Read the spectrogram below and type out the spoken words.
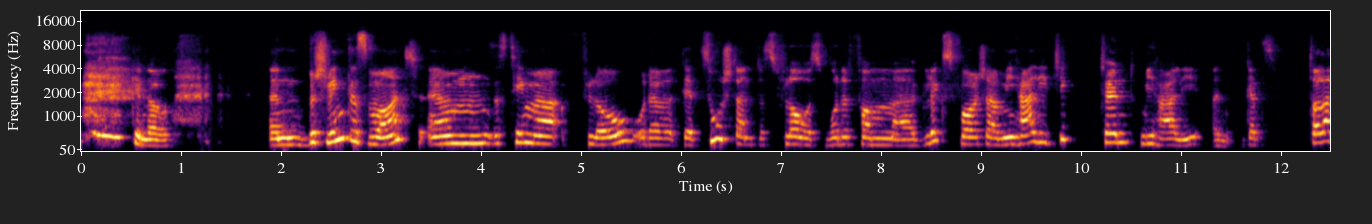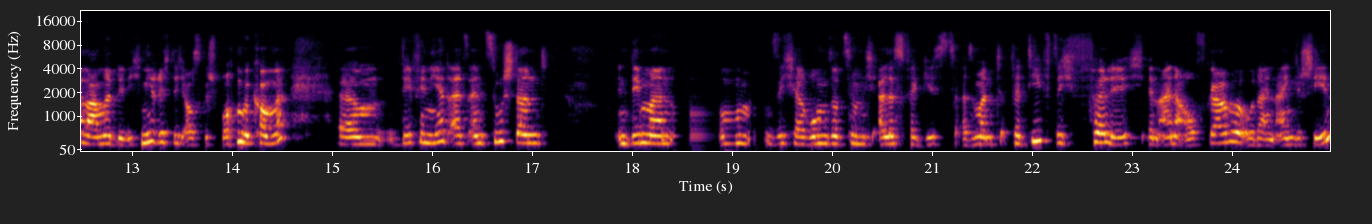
genau ein beschwingtes Wort. Ähm, das Thema Flow oder der Zustand des Flows wurde vom äh, Glücksforscher Mihaly Csikszentmihalyi, ein ganz toller Name, den ich nie richtig ausgesprochen bekomme, ähm, definiert als ein Zustand, in dem man um sich herum so ziemlich alles vergisst. Also man vertieft sich völlig in eine Aufgabe oder in ein Geschehen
